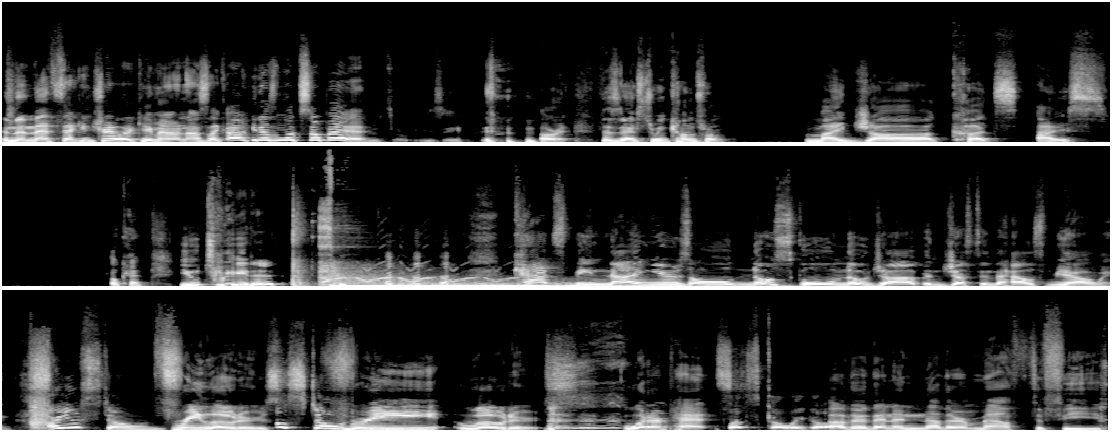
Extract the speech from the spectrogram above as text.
and then that second trailer came out, and I was like, oh, he doesn't look so bad. so easy. All right, this next tweet comes from my jaw cuts ice. Okay. You tweeted. Cats be nine years old, no school, no job, and just in the house meowing. Are you stoned? Freeloaders. How stoned? Freeloaders. what are pets? What's going on? other than another mouth to feed.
